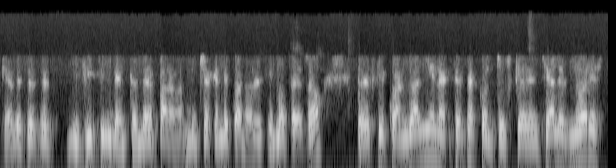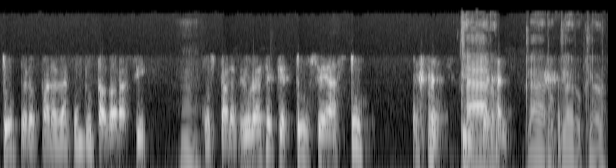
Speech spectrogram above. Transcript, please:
que a veces es difícil de entender para mucha gente cuando decimos eso, pero es que cuando alguien accesa con tus credenciales no eres tú, pero para la computadora sí. Mm. Pues para asegurarse que tú seas tú. claro, claro, claro, claro.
